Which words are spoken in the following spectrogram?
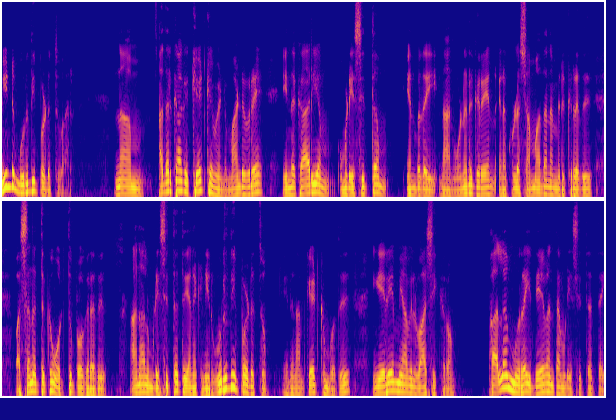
மீண்டும் உறுதிப்படுத்துவார். நாம் அதற்காக கேட்க வேண்டும் ஆண்டவரே இந்த காரியம் உம்முடைய சித்தம் என்பதை நான் உணர்கிறேன். எனக்குள்ள சமாதானம் இருக்கிறது. வசனத்துக்கும் ஒத்து போகிறது. ஆனால் உம்முடைய சித்தத்தை எனக்கு நீர் உறுதிப்படுத்தும் என்று நாம் கேட்கும்போது இங்கே எரேமியாவில் வாசிக்கிறோம். பல முறை தேவன் தம்முடைய சித்தத்தை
